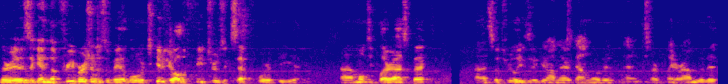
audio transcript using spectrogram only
there is, again, the free version is available, which gives you all the features except for the uh, multiplayer aspect. Uh, so it's really easy to get on there, download it, and start playing around with it.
